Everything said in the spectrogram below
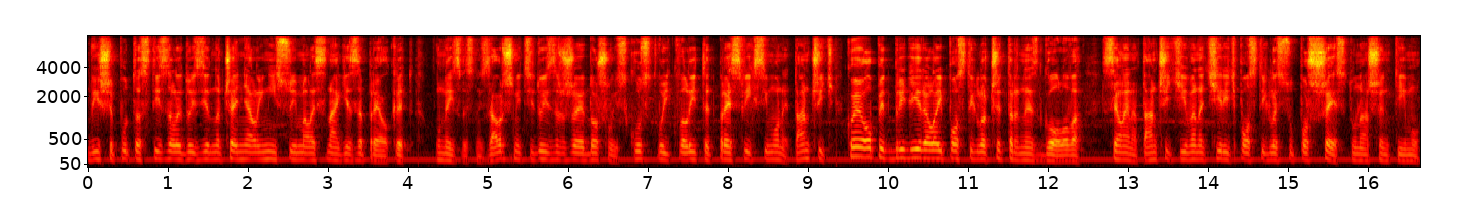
više puta stizale do izjednačenja, ali nisu imale snage za preokret. U neizvesnoj završnici do izražaja je došlo iskustvo i kvalitet pre svih Simone Tančić, koja je opet briljirala i postigla 14 golova. Selena Tančić i Ivana Ćirić postigle su po šest u našem timu.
